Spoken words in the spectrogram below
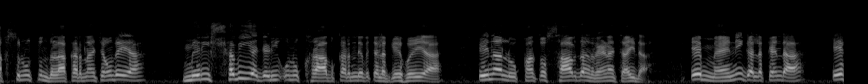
ਅਕਸ ਨੂੰ ਧੁੰਦਲਾ ਕਰਨਾ ਚਾਹੁੰਦੇ ਆ। ਮੇਰੀ ਛਵੀ ਆ ਜਿਹੜੀ ਉਹਨੂੰ ਖਰਾਬ ਕਰਨ ਦੇ ਵਿੱਚ ਲੱਗੇ ਹੋਏ ਆ। ਇਹਨਾਂ ਲੋਕਾਂ ਤੋਂ ਸਾਵਧਾਨ ਰਹਿਣਾ ਚਾਹੀਦਾ। ਇਹ ਮੈਂ ਨਹੀਂ ਗੱਲ ਕਹਿੰਦਾ, ਇਹ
